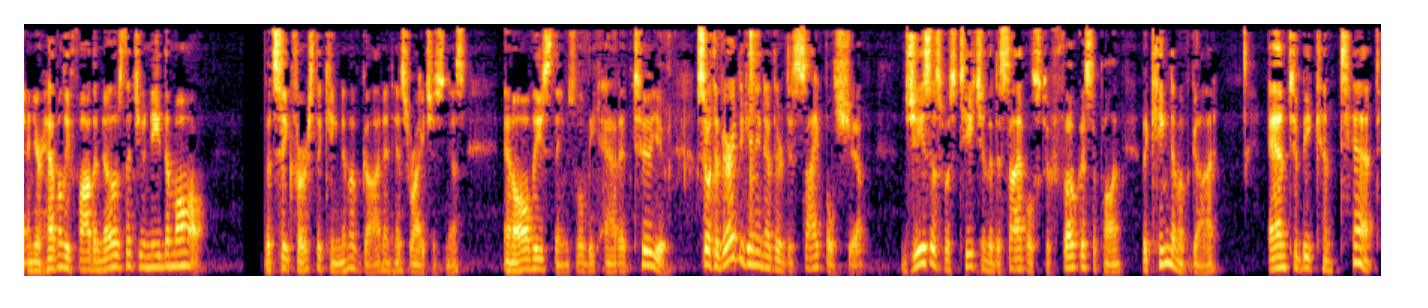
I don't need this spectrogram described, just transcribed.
and your heavenly Father knows that you need them all. But seek first the kingdom of God and his righteousness, and all these things will be added to you. So at the very beginning of their discipleship, Jesus was teaching the disciples to focus upon the kingdom of God and to be content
